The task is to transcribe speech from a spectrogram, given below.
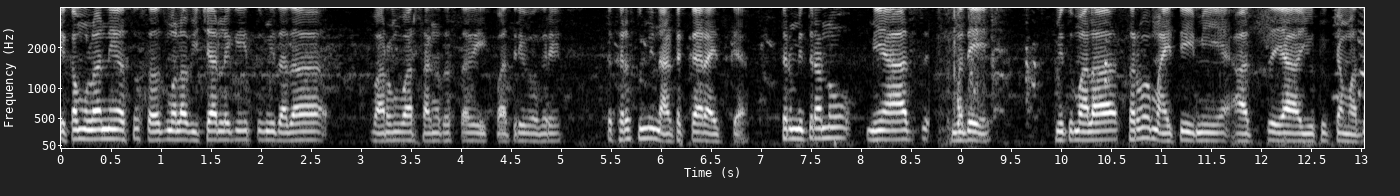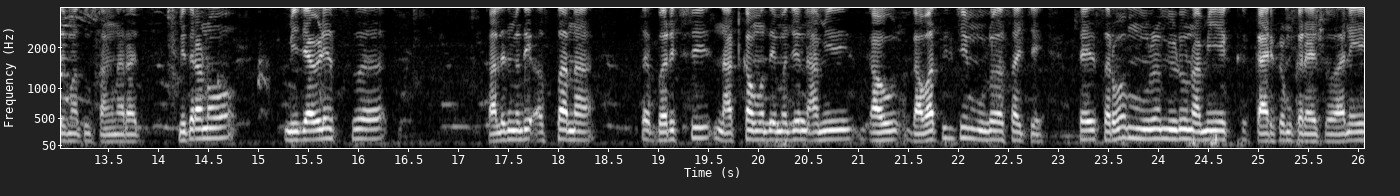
एका मुलांनी असं सहज मला विचारलं की तुम्ही दादा वारंवार सांगत असता एक पात्री वगैरे तर खरंच तुम्ही नाटककार आहेत का? तर मित्रांनो मी आज मध्ये मी तुम्हाला सर्व माहिती मी आज या यूट्यूबच्या माध्यमातून सांगणार आहेत मित्रांनो मी ज्यावेळेस कॉलेजमध्ये असताना तर बरीचशी नाटकामध्ये म्हणजे आम्ही गाव गावातील जी मुलं असायचे ते सर्व मुलं मिळून आम्ही एक कार्यक्रम करायचो. आणि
